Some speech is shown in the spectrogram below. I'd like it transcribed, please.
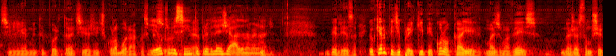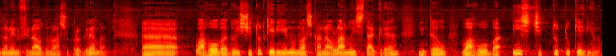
Sim, é muito importante a gente colaborar com as e pessoas. Eu que me sinto é. privilegiado, na verdade. Beleza. Eu quero pedir para a equipe colocar aí mais uma vez, nós já estamos chegando aí no final do nosso programa, uh, o arroba do Instituto Querino, nosso canal lá no Instagram. Então, o arroba Instituto Querino.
